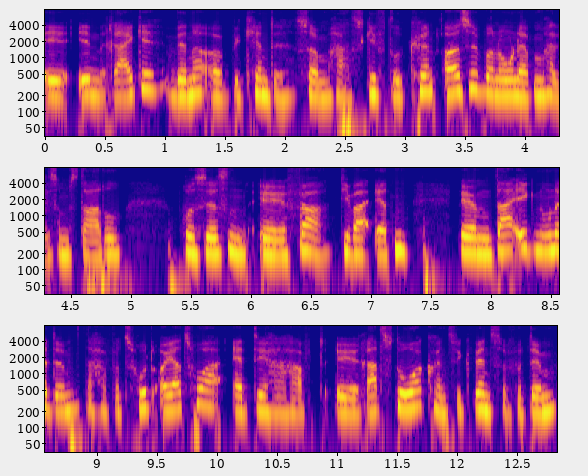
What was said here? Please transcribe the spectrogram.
øh, en række venner og bekendte, som har skiftet køn. Også hvor nogle af dem har ligesom startet processen øh, før de var 18. Øhm, der er ikke nogen af dem, der har fortrudt, og jeg tror, at det har haft øh, ret store konsekvenser for dem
